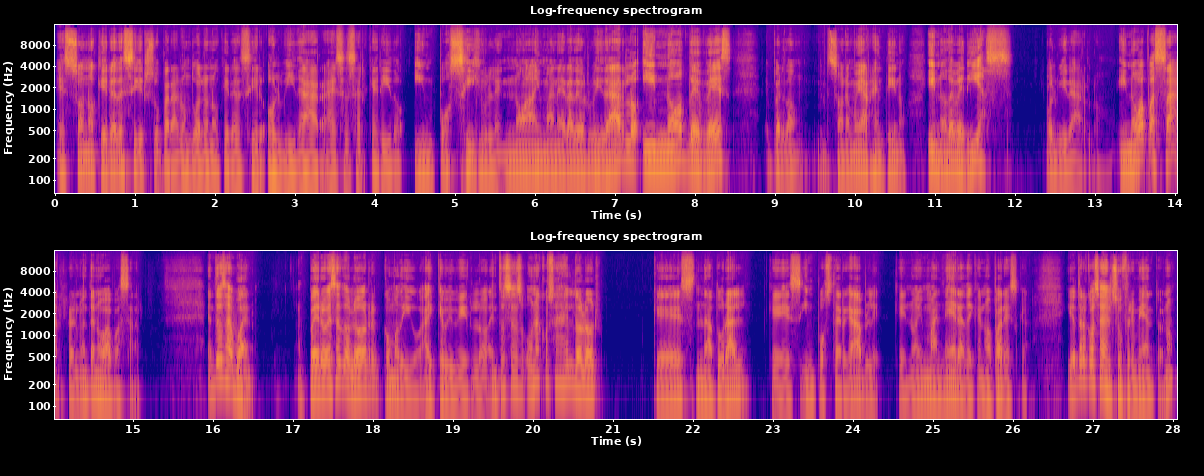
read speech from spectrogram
Eso no quiere decir, superar un duelo no quiere decir olvidar a ese ser querido. Imposible. No hay manera de olvidarlo y no debes, perdón, suena muy argentino, y no deberías olvidarlo. Y no va a pasar, realmente no va a pasar. Entonces, bueno, pero ese dolor, como digo, hay que vivirlo. Entonces, una cosa es el dolor, que es natural, que es impostergable, que no hay manera de que no aparezca. Y otra cosa es el sufrimiento, ¿no?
